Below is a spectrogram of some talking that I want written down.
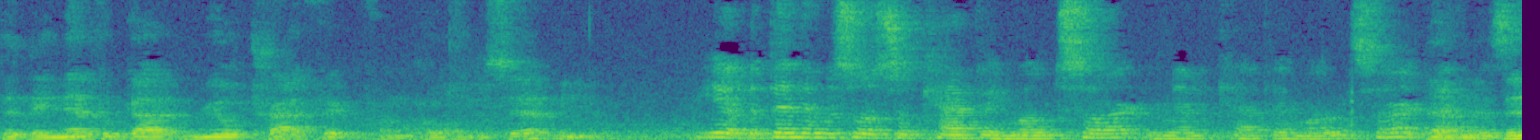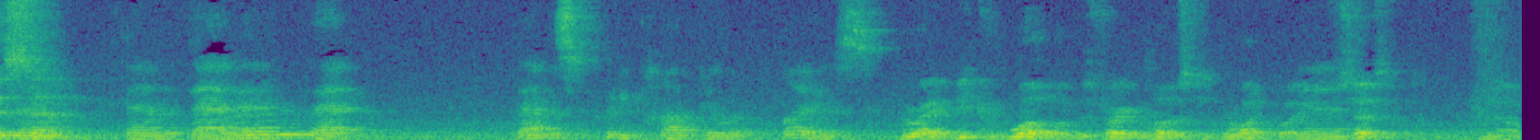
that they never got real traffic from Columbus Avenue. Yeah, but then there was also Cafe Mozart. Remember Cafe Mozart? Down at was this down, end. Down at that end. That that was a pretty popular place. Right, because, well, it was very close to Broadway, it's Yeah. just, you know,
